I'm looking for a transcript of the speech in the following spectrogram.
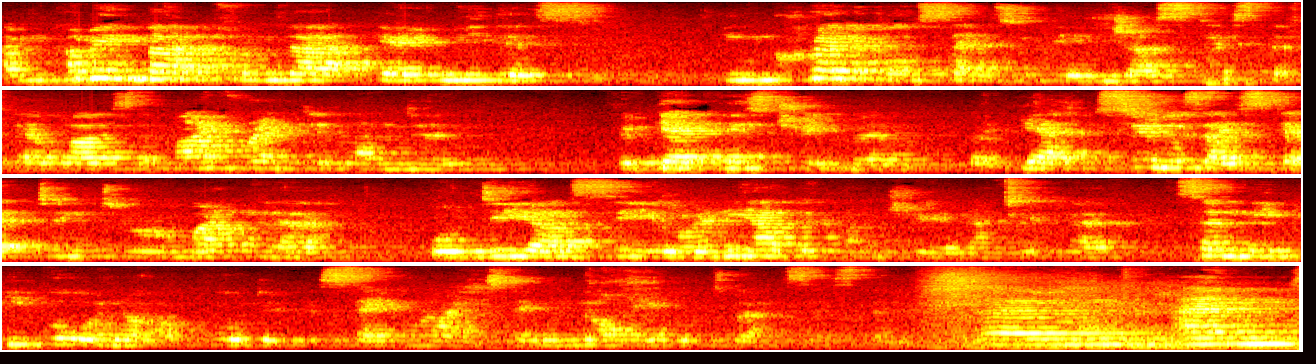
Um, coming back from that gave me this incredible sense of the injustice that there was that my friend in London could get his treatment, but yet as soon as I stepped into Rwanda, or DRC or any other country in Africa, suddenly people were not afforded the same rights, they were not able to access them. Um, and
